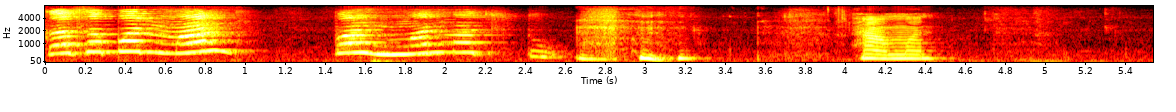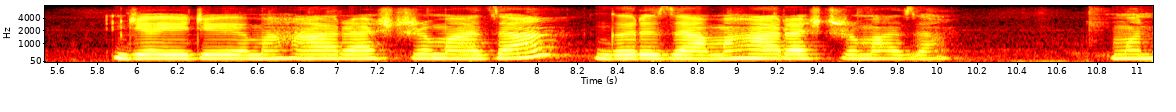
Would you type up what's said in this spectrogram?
कसं पण म्हण पण म्हणच तू. हां मन जय जय महाराष्ट्र माझा गरजा महाराष्ट्र माझा. मन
